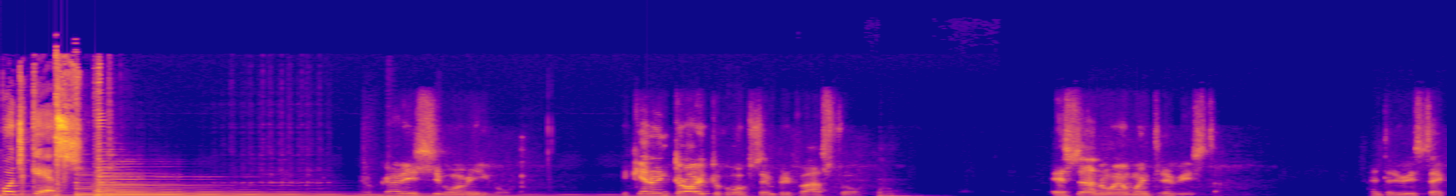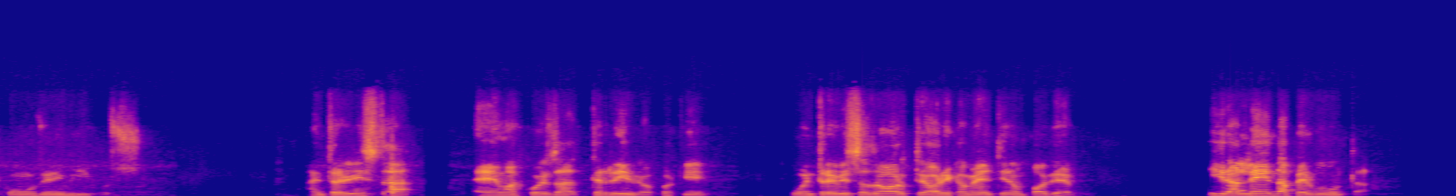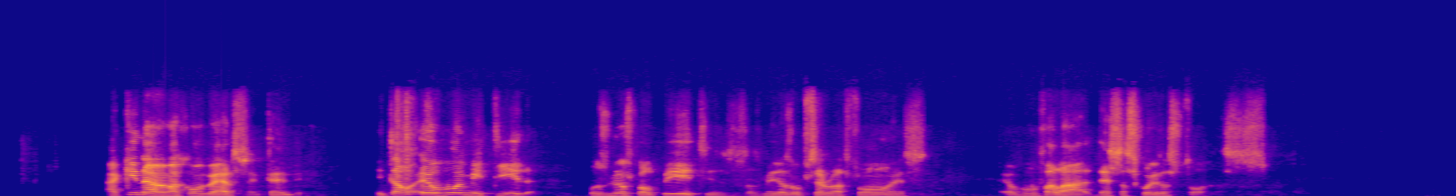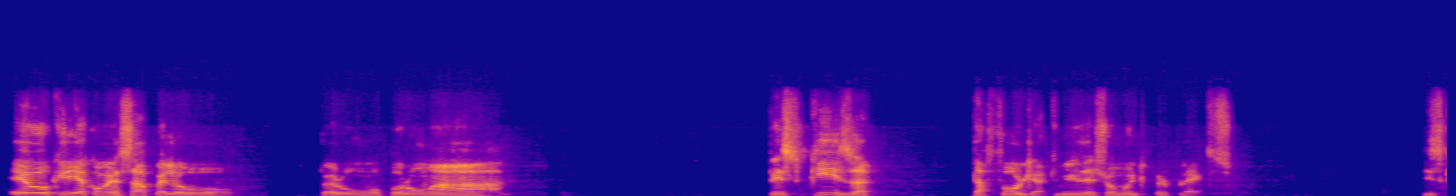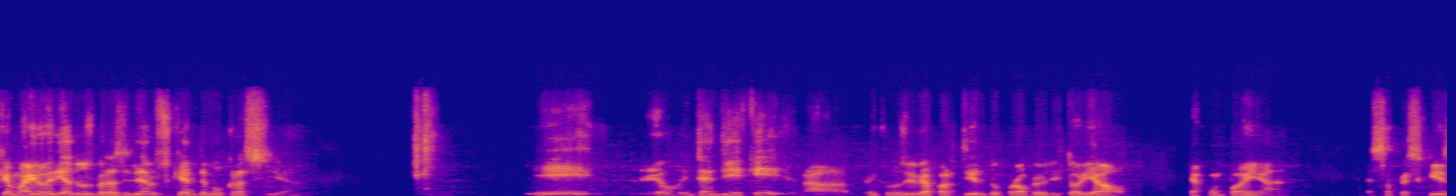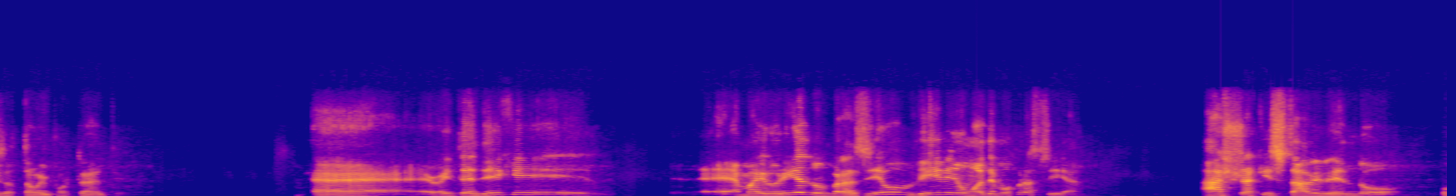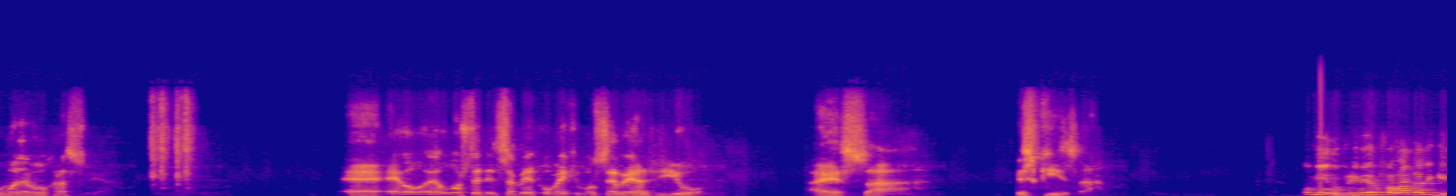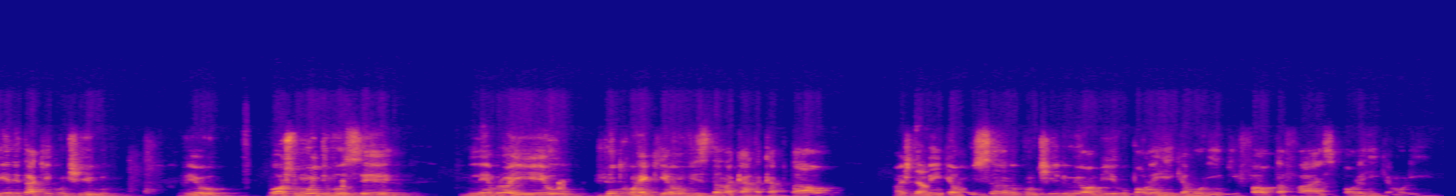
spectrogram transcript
Podcast. Meu caríssimo amigo, pequeno introito, como sempre faço. Essa não é uma entrevista. A entrevista é com os inimigos. A entrevista é uma coisa terrível, porque o entrevistador, teoricamente, não pode ir além da pergunta. Aqui não é uma conversa, entende? Então, eu vou emitir os meus palpites, as minhas observações, eu vou falar dessas coisas todas. Eu queria começar pelo, por, uma, por uma pesquisa da Folha que me deixou muito perplexo. Diz que a maioria dos brasileiros quer democracia. E eu entendi que, inclusive a partir do próprio editorial que acompanha essa pesquisa tão importante, é, eu entendi que a maioria do Brasil vive uma democracia. Acha que está vivendo uma democracia. É, eu, eu gostaria de saber como é que você reagiu a essa pesquisa. Ô Mino, primeiro falar da alegria de estar aqui contigo, viu? Gosto muito de você. Me lembro aí eu junto com o Requião visitando a Carta Capital, mas então. também de almoçando contigo e meu amigo Paulo Henrique Amorim. Que falta faz Paulo Henrique Amorim?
